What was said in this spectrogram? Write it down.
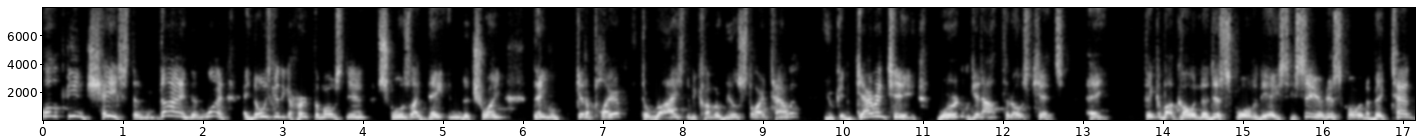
Well, being chased and dined and won. And you know who's going to get hurt the most in schools like Dayton, Detroit? They will get a player to rise to become a real star talent. You can guarantee word will get out to those kids. Hey, think about going to this school in the ACC or this school in the Big Ten,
